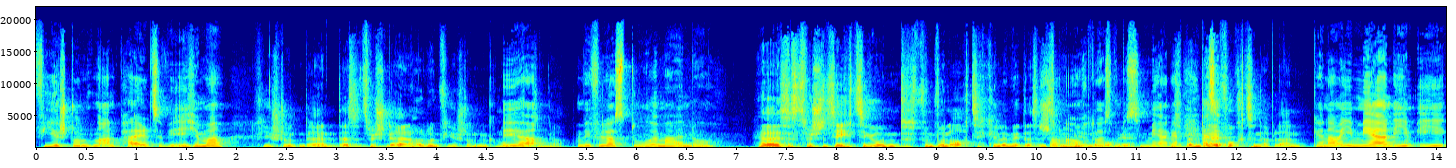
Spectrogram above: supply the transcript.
vier Stunden anpeilt, so wie ich immer. Vier Stunden, drei, also zwischen dreieinhalb und vier Stunden kann man ja. sagen. Ja. Und wie viel hast du immer, wenn du? Ja, es ist zwischen 60 und 85 Kilometer sind es bei mir auch, in der Woche. Mehr, also beim 315er also, Plan. Genau, je mehr, je, je,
